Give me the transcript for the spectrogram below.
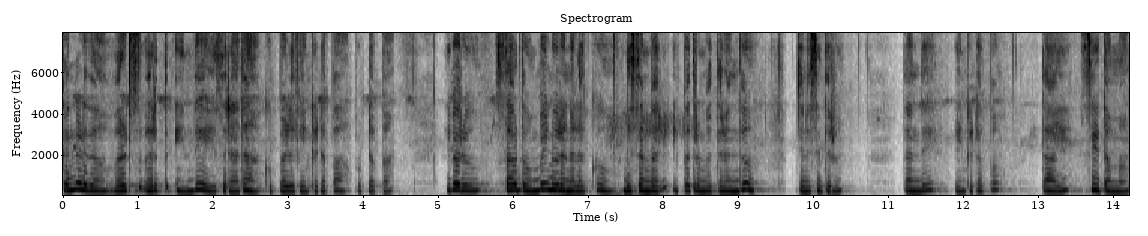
ಕನ್ನಡದ ವರ್ಡ್ಸ್ ವರ್ತ್ ಎಂದೇ ಹೆಸರಾದ ಕುಪ್ಪಳ್ಳಿ ವೆಂಕಟಪ್ಪ ಪುಟ್ಟಪ್ಪ. ಇವರು ಸಾವಿರದ ಒಂಬೈನೂರ ನಾಲ್ಕು ಡಿಸೆಂಬರ್ ಇಪ್ಪತ್ತೊಂಬತ್ತರಂದು ಜನಿಸಿದರು. ತಂದೆ ವೆಂಕಟಪ್ಪ, ತಾಯಿ ಸೀತಮ್ಮ.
